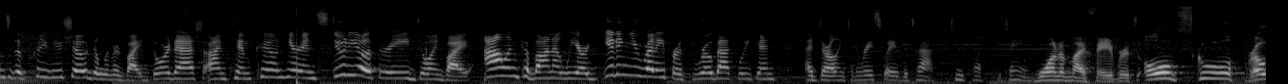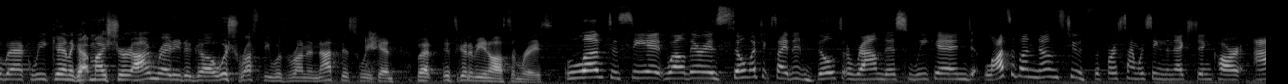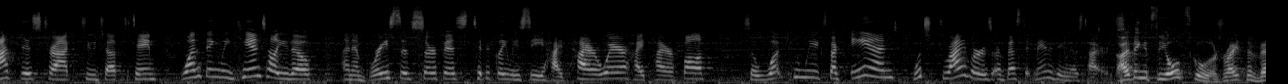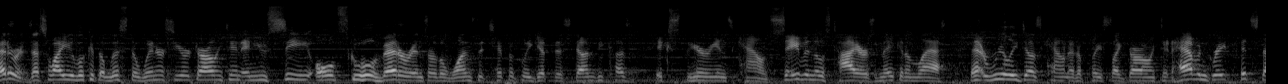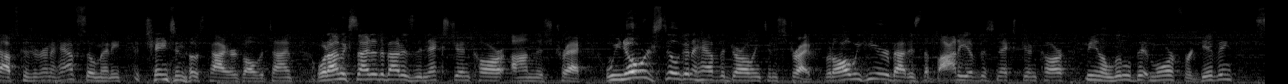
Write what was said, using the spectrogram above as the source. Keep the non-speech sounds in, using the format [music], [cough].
welcome to the preview show delivered by DoorDash. I'm Kim Coon here in Studio 3, joined by Alan Cavanna. We are getting you ready for Throwback Weekend at Darlington Raceway, the track too tough to tame. One of my favorites. Old school throwback weekend. I got my shirt. I'm ready to go. Wish Rusty was running, not this weekend, but it's going to be an awesome race. Love to see it. Well, there is so much excitement built around this weekend. Lots of unknowns, too. It's the first time we're seeing the next gen car at this track, too tough to tame. One thing we can tell you, though, an abrasive surface. Typically, we see high tire wear, high tire fall off. So what can we expect and which drivers are best at managing those tires? I think it's the old schoolers, right? The veterans. That's why you look at the list of winners here at Darlington and you see old school [laughs] veterans are the ones that typically get this done because experience counts. Saving those tires, making them last. That really does count at a place like Darlington. Having great pit stops because you're going to have so many, [laughs] changing those tires all the time. What I'm excited about is the next gen car on this track. We know we're still going to have the Darlington stripes, but all we hear about is the body of this next gen car being a little bit more forgiving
